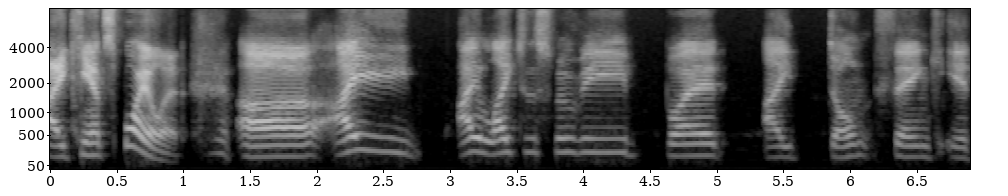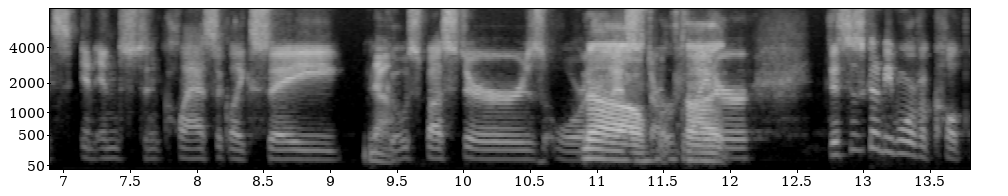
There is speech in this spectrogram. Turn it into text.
I can't spoil it. Uh, I I liked this movie, but I don't think it's an instant classic like say no. Ghostbusters or No, Last. Starfighter. This is going to be more of a cult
